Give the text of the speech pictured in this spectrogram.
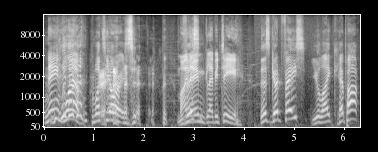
name Gleb. What's yours? My This- name Glebby T. this good face? You like hip hop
